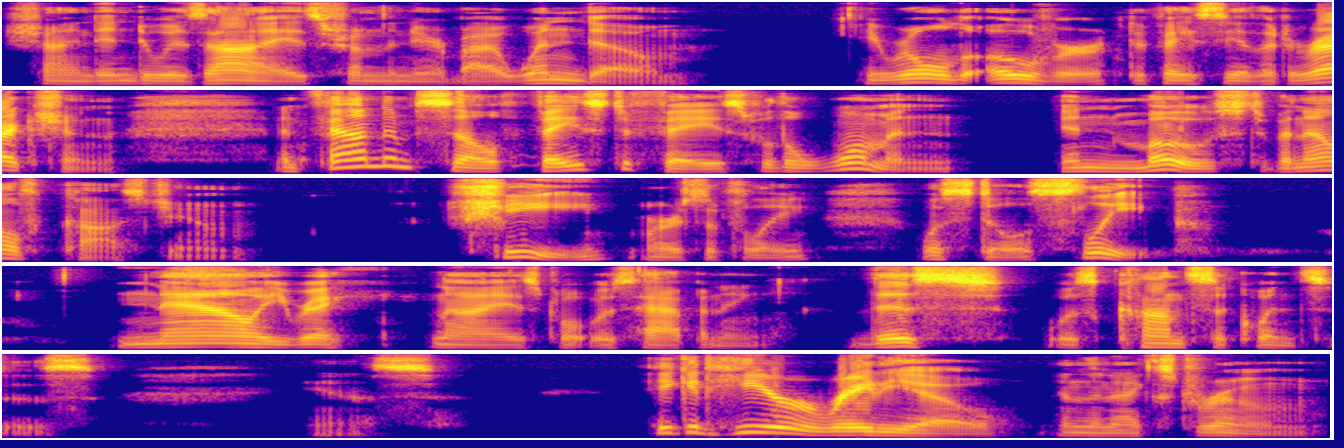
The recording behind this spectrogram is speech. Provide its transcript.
shined into his eyes from the nearby window. He rolled over to face the other direction and found himself face to face with a woman in most of an elf costume. She, mercifully, was still asleep. Now he recognized what was happening. This was consequences. Yes. He could hear a radio in the next room,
